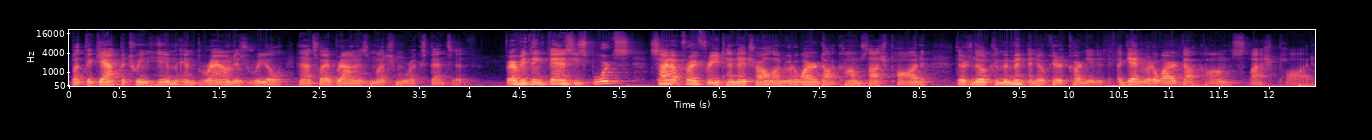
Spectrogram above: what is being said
but the gap between him and Brown is real, and that's why Brown is much more expensive. For everything fantasy sports, sign up for a free 10-day trial on rotowire.com slash pod. There's no commitment and no credit card needed. Again, rotowire.com slash pod.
